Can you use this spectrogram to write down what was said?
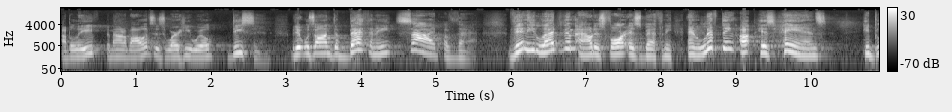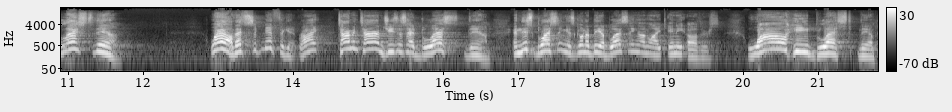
I believe the Mount of Olives is where he will descend. But it was on the Bethany side of that. Then he led them out as far as Bethany, and lifting up his hands, he blessed them. Wow, that's significant, right? Time and time, Jesus had blessed them. And this blessing is going to be a blessing unlike any others. While he blessed them,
